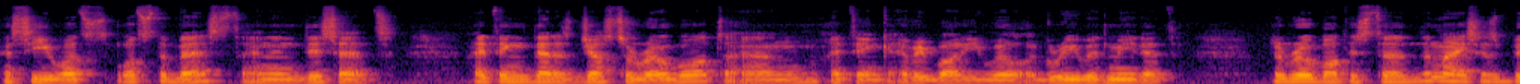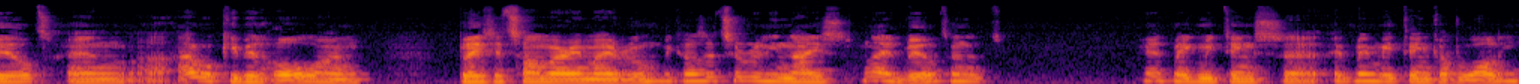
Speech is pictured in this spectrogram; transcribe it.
and see what's what's the best and in this set I think that is just a robot and I think everybody will agree with me that the robot is the, the nicest build and I will keep it whole and place it somewhere in my room because it's a really nice nice build and it, it made me think uh, it made me think of WALL-E.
